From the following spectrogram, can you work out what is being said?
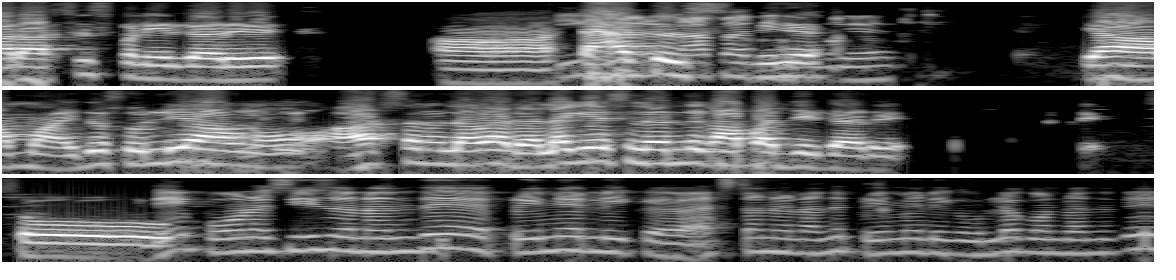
ஆறு அசிஸ்ட் பண்ணிருக்காரு டேக்கிள்ஸ் நீங்க யா ஆமா இதை சொல்லி ஆகணும். ஆர்சனல் ரெலகேஷன்ல இருந்து காப்பாத்திருக்காரு. சோ இதே போன சீசன் வந்து பிரீமியர் லீக் அஸ்டன்ல வந்து பிரீமியர் லீக் உள்ள கொண்டு வந்தது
